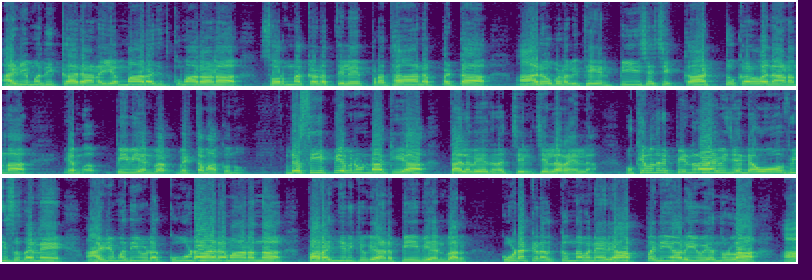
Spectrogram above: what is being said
അഴിമതിക്കാരാണ്. എം ആർ അജിത് കുമാറാണ് സ്വർണക്കടത്തിലെ പ്രധാനപ്പെട്ട ആരോപണ വിധേയൻ. പി ശശി കാട്ടുകള്ളനാണെന്ന് എം പി വി അൻവർ വ്യക്തമാക്കുന്നു. ഇത് സി പി എമ്മിന് ഉണ്ടാക്കിയ തലവേദന ചില്ലറയല്ല. മുഖ്യമന്ത്രി പിണറായി വിജയന്റെ ഓഫീസ് തന്നെ അഴിമതിയുടെ കൂടാരമാണെന്ന് പറഞ്ഞിരിക്കുകയാണ് പി വി അൻവർ. കൂടെ കിടക്കുന്നവനെ രാപ്പനി അറിയൂ എന്നുള്ള ആ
